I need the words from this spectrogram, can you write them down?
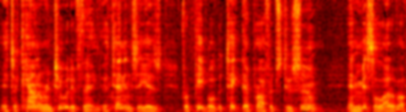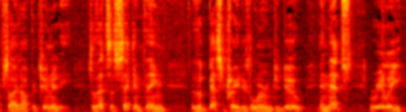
it's a counterintuitive thing. The tendency is for people to take their profits too soon and miss a lot of upside opportunity. So that's the second thing the best traders learn to do, and that's really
